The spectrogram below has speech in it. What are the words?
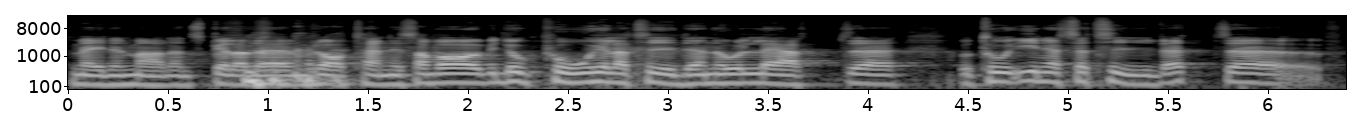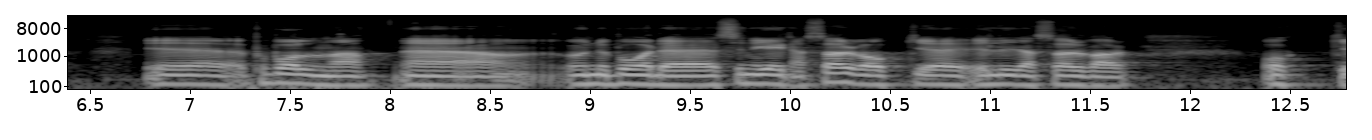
Maiden Maden spelade en bra tennis. Han var, låg på hela tiden och lät eh, och tog initiativet eh, på bollarna under både sina egna servar och Elias servar. Och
